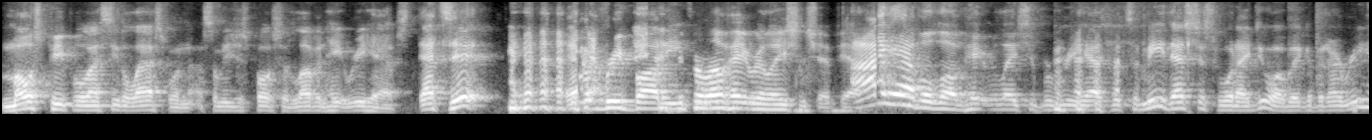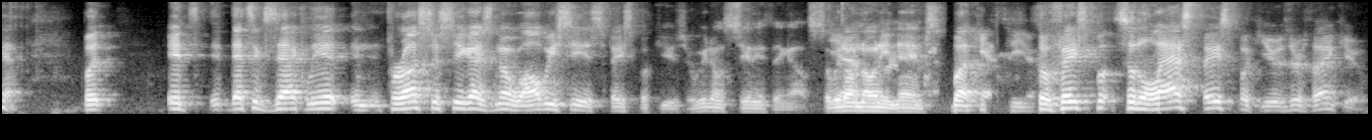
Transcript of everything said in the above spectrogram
most people, I see the last one, somebody just posted love and hate rehabs. That's it. Everybody. it's a love hate relationship. Yeah. I have a love hate relationship with rehabs, but to me, that's just what I do. I wake up in a rehab. But it's it, that's exactly it. And for us, just so you guys know, all we see is Facebook user. We don't see anything else, so we don't know any names. But so Facebook, so the last Facebook user, thank you,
